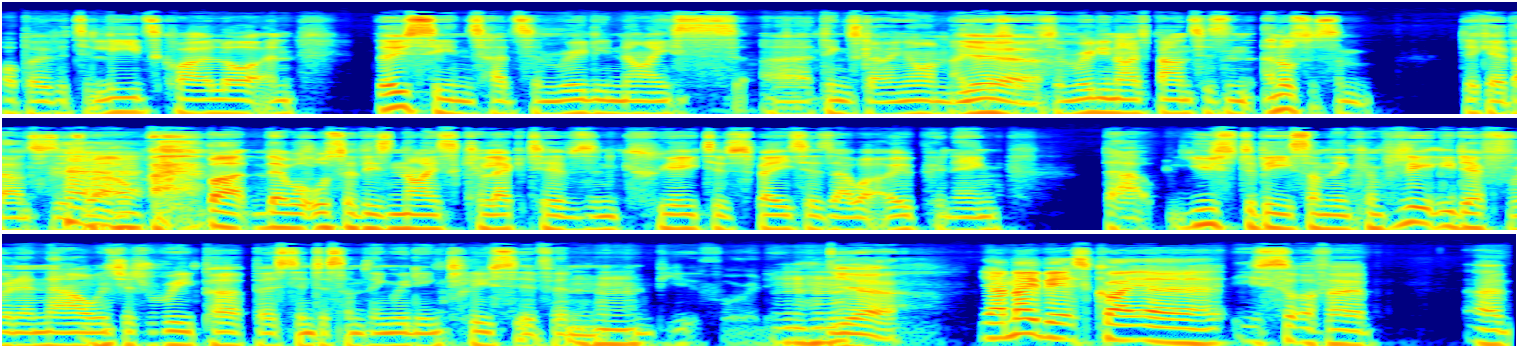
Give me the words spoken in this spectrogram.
pop over to Leeds quite a lot and those scenes had some really nice uh, things going on. Like also Yeah. some really nice bounces and, and also some dickhead bounces as well. but there were also these nice collectives and creative spaces that were opening that used to be something completely different and now was just repurposed into something really inclusive and, Mhm. and beautiful really Mhm. Yeah. Yeah, maybe it's quite a sort of a, a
